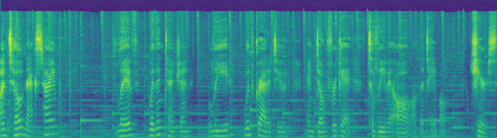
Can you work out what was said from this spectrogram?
Until next time, live with intention, lead with gratitude and don't forget to leave it all on the table. Cheers.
